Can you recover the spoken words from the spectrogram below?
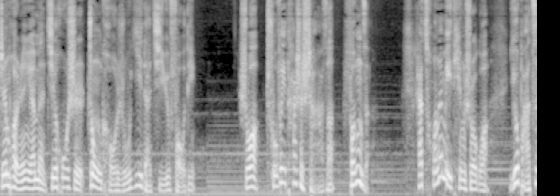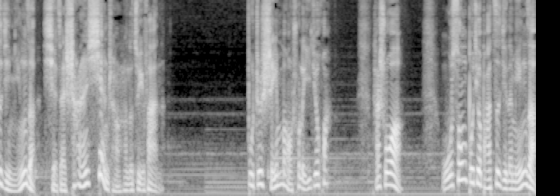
侦破人员们几乎是众口如一的给予否定，说除非他是傻子、疯子，还从来没听说过有把自己名字写在杀人现场上的罪犯呢。不知谁冒出了一句话，他说：“武松不就把自己的名字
